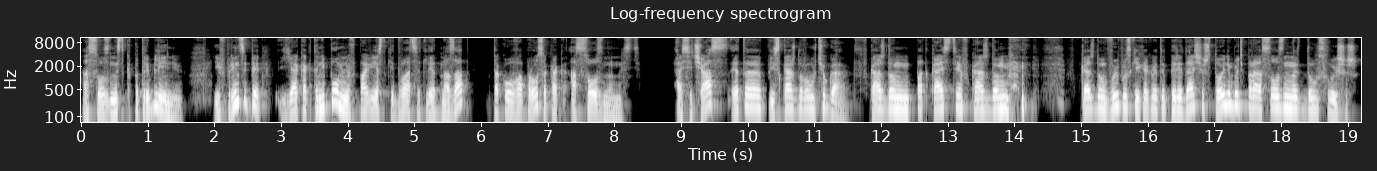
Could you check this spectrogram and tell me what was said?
осознанность к потреблению. И, в принципе, я как-то не помню в повестке 20 лет назад такого вопроса, как осознанность. А сейчас это из каждого утюга. В каждом подкасте, в каждом, в каждом выпуске какой-то передачи что-нибудь про осознанность да услышишь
